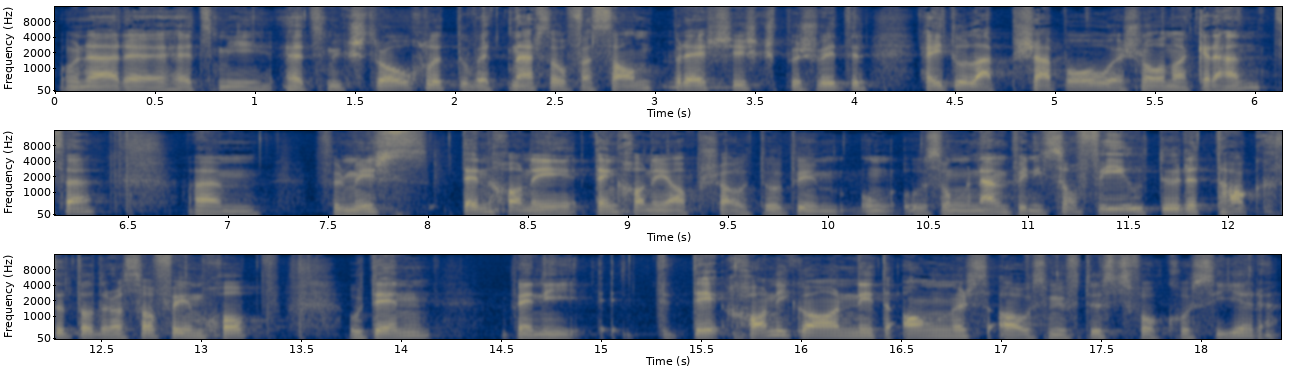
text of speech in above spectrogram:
und dann äh, hat es mich, mich gestrauchelt. Und wenn du dann so auf den Sand presst, mhm. spürst du wieder, hey, du lebst eben auch, hast noch eine Grenze. Ähm, für mich dann kann ich, dann kann ich abschalten. Ich bin, als Unternehmen bin ich so viel durchgetaktet oder so viel im Kopf. Und dann, wenn ich, dann kann ich gar nicht anders, als mich auf das zu fokussieren.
